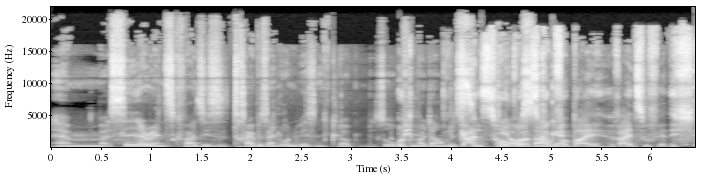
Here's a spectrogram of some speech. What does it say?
ähm, Slytherins quasi treibe sein Unwesen. Ich glaube, so und Pi mal Daumen ist ganz die Hogwarts Aussage. kommt vorbei, rein zufällig.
